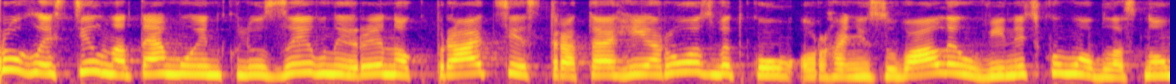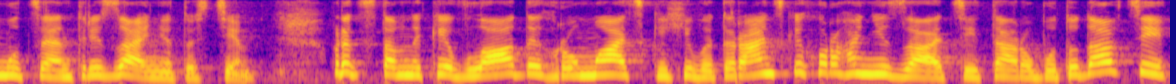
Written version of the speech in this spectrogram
Круглий стіл на тему інклюзивний ринок праці, стратегія розвитку організували у Вінницькому обласному центрі зайнятості. Представники влади, громадських і ветеранських організацій та роботодавці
